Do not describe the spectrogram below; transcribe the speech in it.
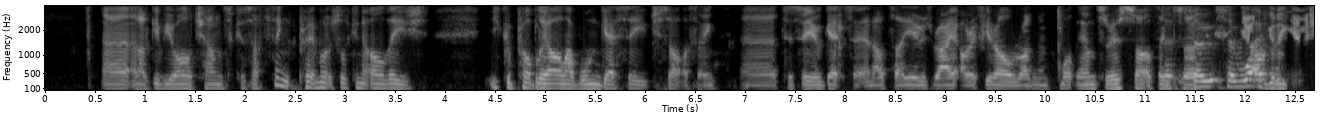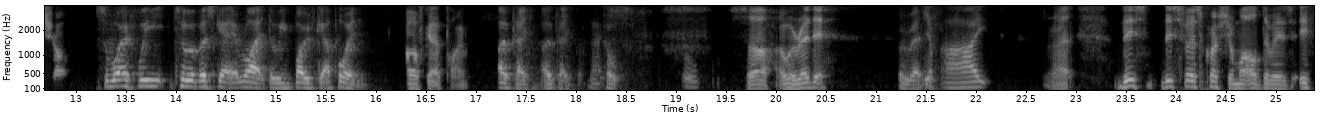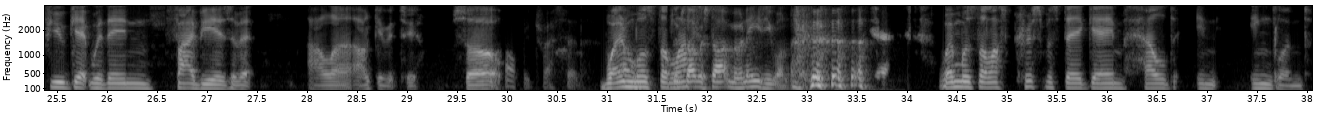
uh, and I'll give you all a chance because I think pretty much looking at all these, you could probably all have one guess each, sort of thing, uh, to see who gets it, and I'll tell you who's right or if you're all wrong and what the answer is, sort of So, thing. So, so, so you're all what going if to get a shot. so what if we two of us get it right? Do we both get a point? Both get a point. Okay, okay, Nice. cool. So are we ready? We're ready. Aye. Right. This this first question, what I'll do is, if you get within five years of it, I'll uh, I'll give it to you. So I'm interested. when Oh, was the Looks last like we're starting with an easy one. when was the last Christmas Day game held in England?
